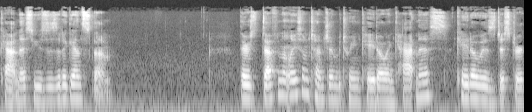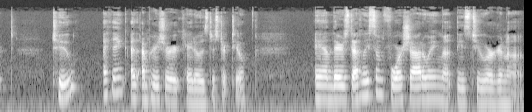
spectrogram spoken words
Katniss uses it against them. There's definitely some tension between Cato and Katniss. Cato is District 2, I think. I, am pretty sure Cato is District 2. And there's definitely some foreshadowing that these two are gonna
